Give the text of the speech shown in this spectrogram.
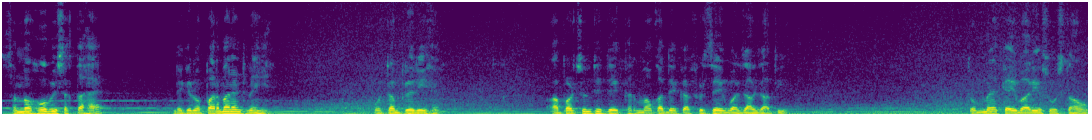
संभव हो भी सकता है, लेकिन वो परमानेंट नहीं है। वो टेम्प्रेरी है। अपॉर्चुनिटी देखकर, मौका देकर फिर से एक बार जाग जाती है। तो मैं कई बार ये सोचता हूँ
